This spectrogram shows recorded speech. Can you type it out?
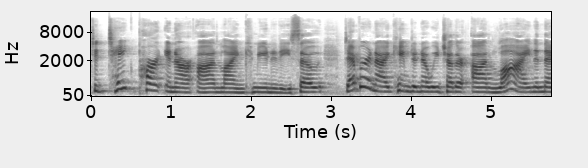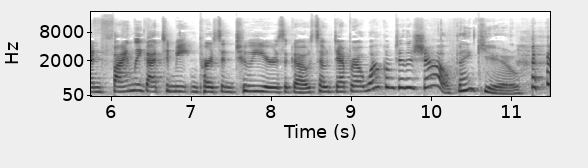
to take part in our online community. So, Deborah and I came to know each other online and then finally got to meet in person two years ago. So, Deborah, welcome to the show. Thank you.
